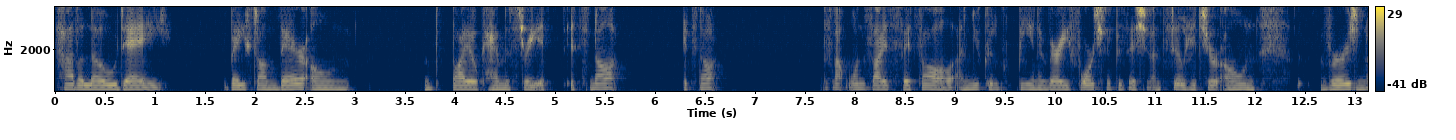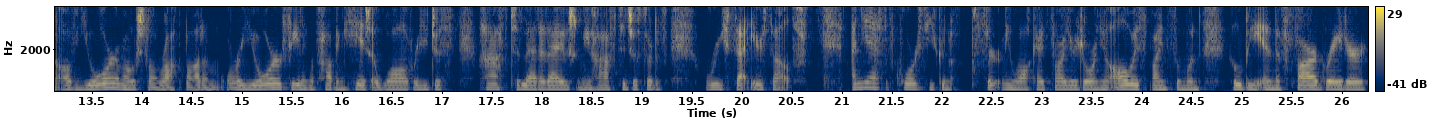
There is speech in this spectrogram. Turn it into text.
have a low day based on their own biochemistry. It, it's not it's not it's not one size fits all and you can be in a very fortunate position and still hit your own version of your emotional rock bottom or your feeling of having hit a wall where you just have to let it out and you have to just sort of reset yourself and yes of course you can certainly walk outside your door and you'll always find someone who'll be in a far greater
